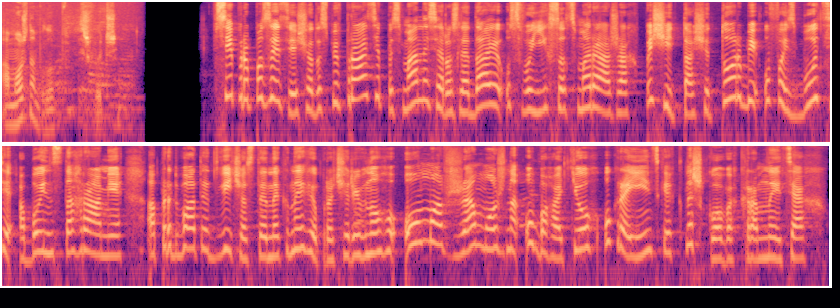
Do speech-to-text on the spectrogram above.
а можна було б швидше. Всі пропозиції щодо співпраці письменниця розглядає у своїх соцмережах. Пишіть Таші Торбі у Фейсбуці або Інстаграмі. А придбати дві частини книги про чарівного Ома вже можна у багатьох українських книжкових крамницях.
